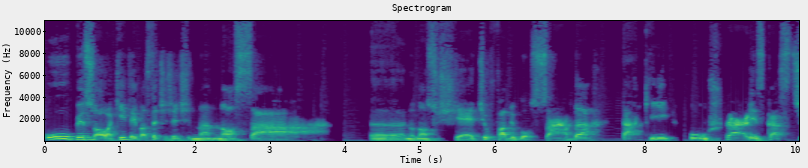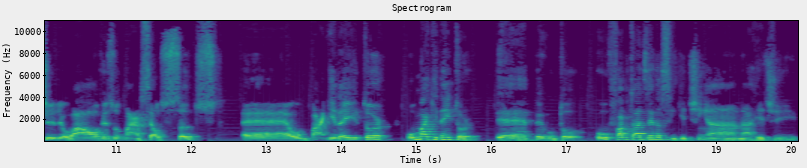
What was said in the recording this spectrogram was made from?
O pessoal aqui tem bastante gente na nossa. Uh, no nosso chat. O Fábio Bossada tá aqui. O Charles Castilho Alves, o Marcel Santos, é, o Magnator. O Magnator é, perguntou. O Fábio estava dizendo assim que tinha na rede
